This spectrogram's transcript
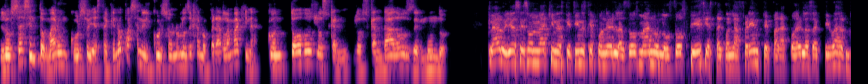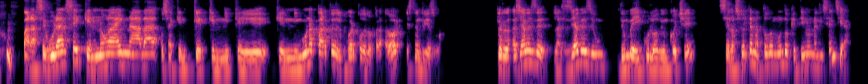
los hacen tomar un curso y hasta que no pasan el curso no los dejan operar la máquina con todos los, los candados del mundo. Claro, ya sé, son máquinas que tienes que poner las dos manos, los dos pies y hasta con la frente para poderlas activar, ¿no? Para asegurarse que no hay nada, o sea, que, que, que, que, ninguna parte del cuerpo del operador esté en riesgo. Pero las llaves, de, las llaves de, un, de un vehículo, de un coche, se las sueltan a todo mundo que tiene una licencia.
